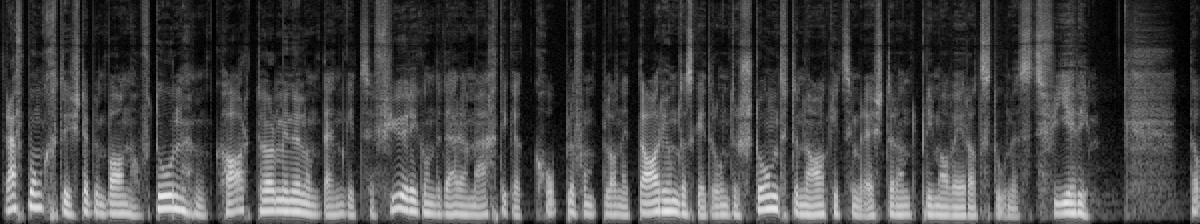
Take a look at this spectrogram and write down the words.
Treffpunkt ist beim Bahnhof Thun, im Car-Terminal und dann gibt es eine Führung unter dieser mächtigen Kuppel vom Planetarium. Das geht rund eine Stunde. Danach gibt es im Restaurant Primavera zu Thun ein Zvieri. Der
